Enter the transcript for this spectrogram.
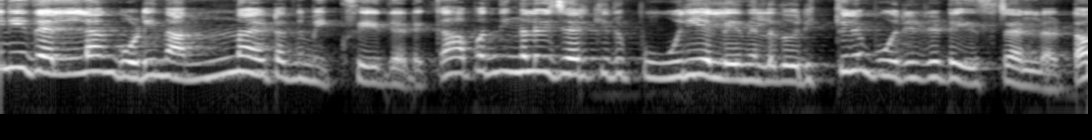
ഇനി ഇതെല്ലാം കൂടി നന്നായിട്ടൊന്ന് മിക്സ് ചെയ്തെടുക്കുക. അപ്പോൾ നിങ്ങൾ വിചാരിക്കും ഇത് പൂരിയല്ലേ എന്നുള്ളത്. ഒരിക്കലും പൂരിയുടെ ടേസ്റ്റ് അല്ല കേട്ടോ.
